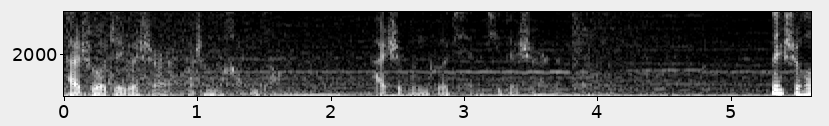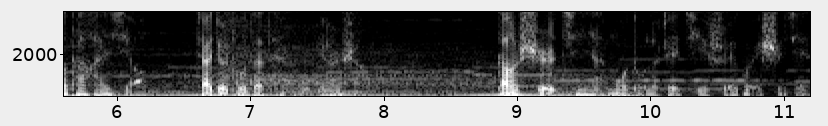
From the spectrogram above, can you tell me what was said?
他说这个事儿发生的很早，还是文革前期的事儿呢。那时候他还小，家就住在太湖边上，当时亲眼目睹了这起水鬼事件。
